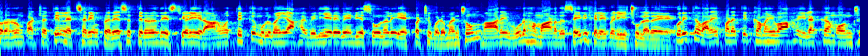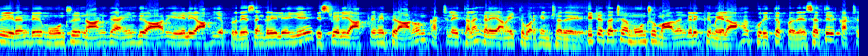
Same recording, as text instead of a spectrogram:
தொடரும் பட்சத்தில் நெட்சரின் பிரதேசத்திலிருந்து இஸ்ரேலிய ராணுவத்திற்கு முழுமையாக வெளியேற வேண்டிய சூழ்நிலை ஏற்பட்டுவிடும் என்றும் மாறி ஊடகமானது செய்திகளை வெளியிட்டுள்ளது. குறித்த வரைபடத்திற்கு அமைவாக இலக்கம் ஒன்று இரண்டு மூன்று நான்கு ஐந்து ஆறு ஏழு ஆகிய பிரதேசங்களிலேயே இஸ்ரேலிய ஆக்கிரமிப்பு ராணுவம் கட்டளை தளங்களை அமைத்து வருகின்றது. கிட்டத்தட்ட மூன்று மாதங்களுக்கு மேலாக குறித்த பிரதேசத்தில் கட்டளை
